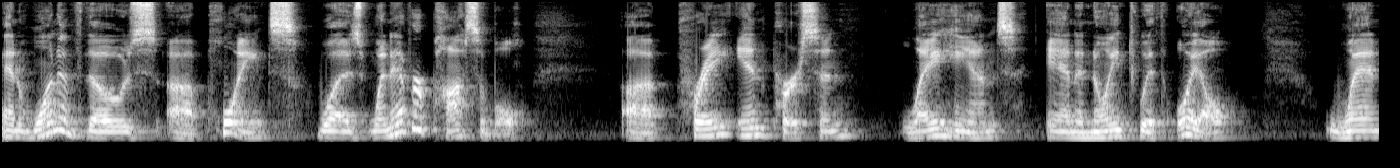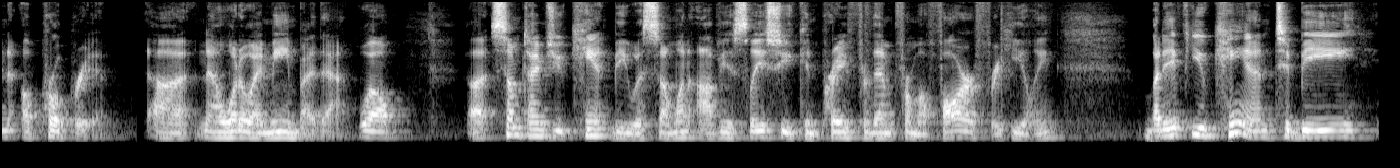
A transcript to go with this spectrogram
And one of those uh, points was whenever possible, uh, pray in person, lay hands, and anoint with oil when appropriate. Uh, now, what do I mean by that? Well, uh, sometimes you can't be with someone, obviously, so you can pray for them from afar for healing. But if you can, to be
